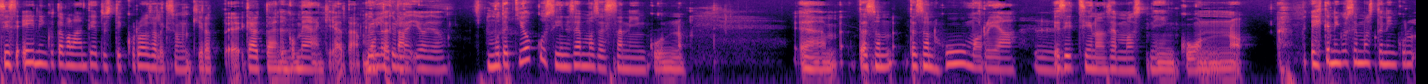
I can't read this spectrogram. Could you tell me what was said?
siis ei niin kuin tavallaan tietysti, kun Roosa Liksom kirjoit- käyttää niin kuin meidän kieltä. Kyllä, mutta kyllä, että- joo, joo. mutta et joku siinä semmoisessa niin kuin, äm, tässä, on, tässä on huumoria mm. ja sitten siinä on semmoista niin kuin, ehkä niin kuin semmoista niin kuin,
